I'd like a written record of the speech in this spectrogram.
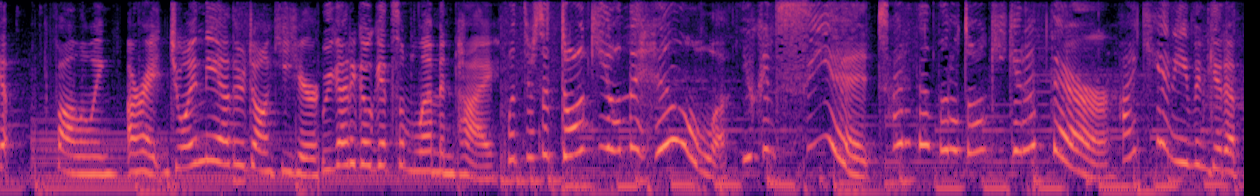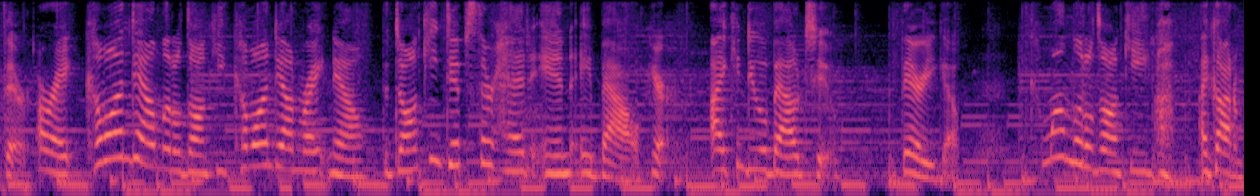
Yep, following. All right, join the other donkey here. We gotta go get some lemon pie. But there's a donkey on the hill. You can see it. How did that little donkey get up there? I can't even get up there. All right, come on down, little donkey. Come on down right now. The donkey dips their head in a bow. Here, I can do a bow too. There you go. Come on, little donkey. I got him.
